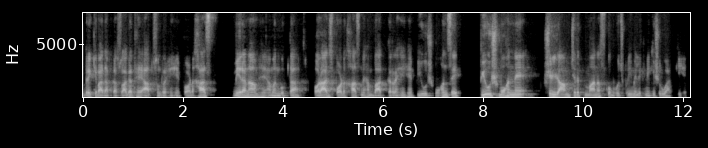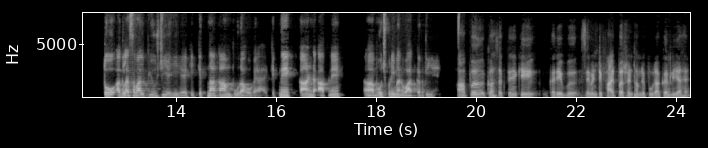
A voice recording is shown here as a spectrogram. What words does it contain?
ब्रेक के बाद आपका स्वागत है, आप सुन रहे हैं पॉडकास्ट। मेरा नाम है अमन गुप्ता और आज पॉडकास्ट में हम बात कर रहे हैं पीयूष मोहन से। पीयूष मोहन ने श्री रामचरित मानस को भोजपुरी में लिखने की शुरुआत की है। तो अगला सवाल पीयूष जी यही है कि कितना काम पूरा हो गया है? कितने कांड आपने भोजपुरी में अनुवाद कर दिए हैं। आप कह सकते हैं कि करीब 75 परसेंट हमने पूरा कर लिया है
